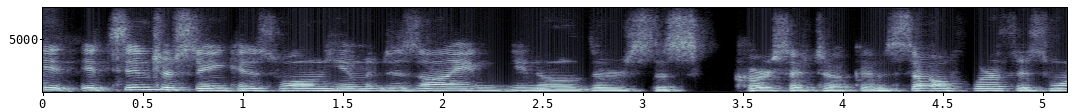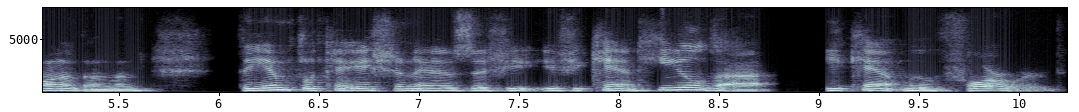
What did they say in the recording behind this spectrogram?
it, it's interesting because well in human design you know there's this course i took and self-worth is one of them and the implication is if you if you can't heal that you can't move forward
